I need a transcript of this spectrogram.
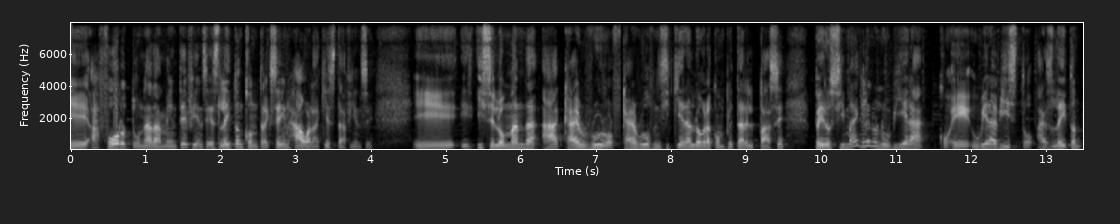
eh, afortunadamente, fíjense, Slayton contra Xavier Howard, aquí está, fíjense. Eh, y, se lo manda a Kyle Rudolph. Kyle Rudolph ni siquiera logra completar el pase, pero si Mike Lennon hubiera, eh, hubiera visto a Slayton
